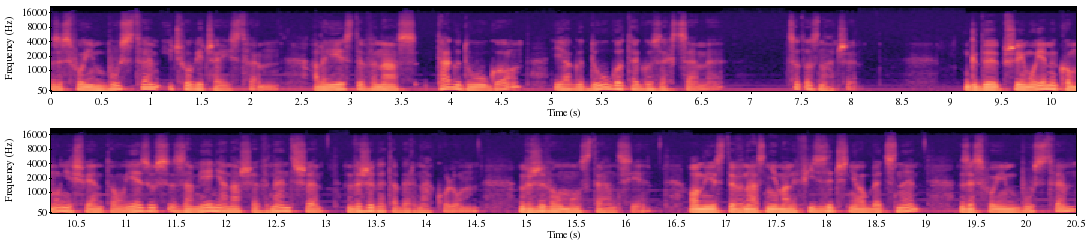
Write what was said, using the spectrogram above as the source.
ze swoim bóstwem i człowieczeństwem, ale jest w nas tak długo, jak długo tego zechcemy. Co to znaczy? Gdy przyjmujemy komunię świętą, Jezus zamienia nasze wnętrze w żywe tabernakulum, w żywą monstrancję. On jest w nas niemal fizycznie obecny ze swoim bóstwem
